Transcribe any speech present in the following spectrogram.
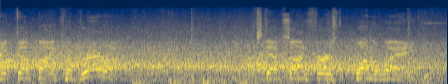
Picked up by Cabrera. Steps on first, one away.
